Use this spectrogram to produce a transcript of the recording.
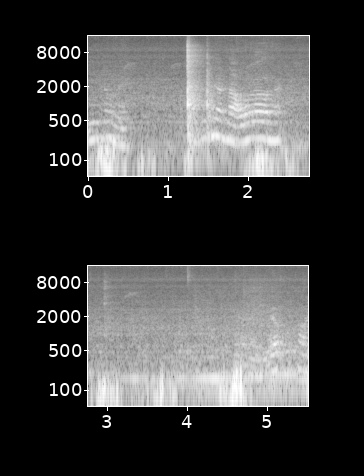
chín rồi này chín là nấu lên á. Dớt thôi.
